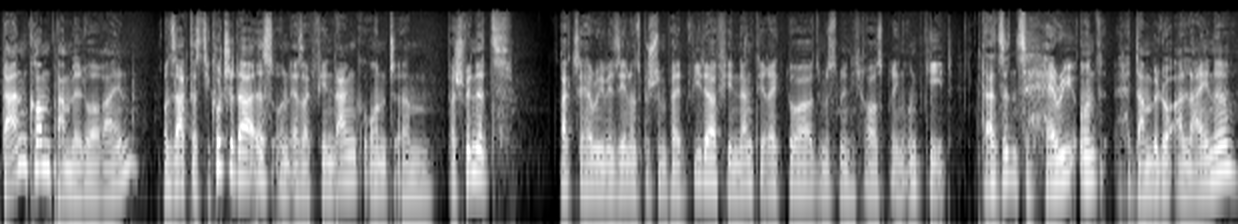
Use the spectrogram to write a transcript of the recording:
Dann kommt Dumbledore rein und sagt, dass die Kutsche da ist und er sagt vielen Dank und ähm, verschwindet. Sagt zu Harry, wir sehen uns bestimmt bald wieder. Vielen Dank, Direktor. Sie müssen mich nicht rausbringen und geht. Da sind Harry und Dumbledore alleine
